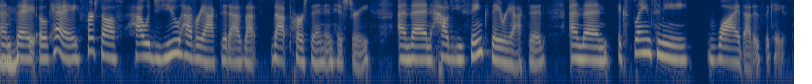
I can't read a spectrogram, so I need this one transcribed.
and Mhm. say, okay, first off, how would you have reacted as that that person in history? And then how do you think they reacted? And then explain to me why that is the case.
